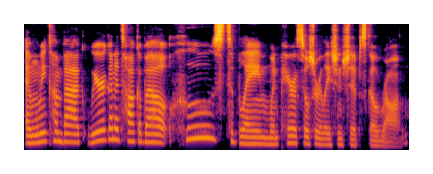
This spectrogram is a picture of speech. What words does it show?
And when we come back, we're going to talk about who's to blame when parasocial relationships go wrong.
